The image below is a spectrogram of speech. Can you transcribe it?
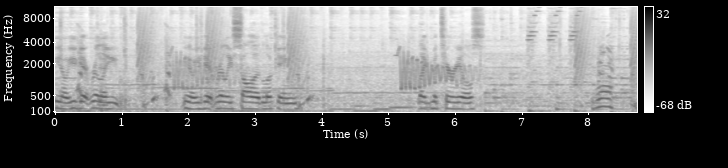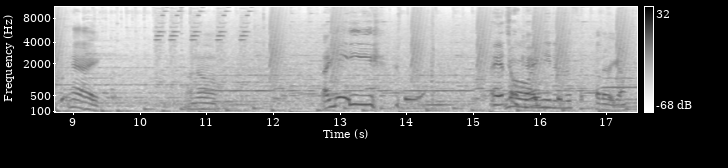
you know, you get really, you know, you get really solid looking, like materials. Hey. Oh no. Aye. Hey, it's No, okay. I needed to. Oh, there we go.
